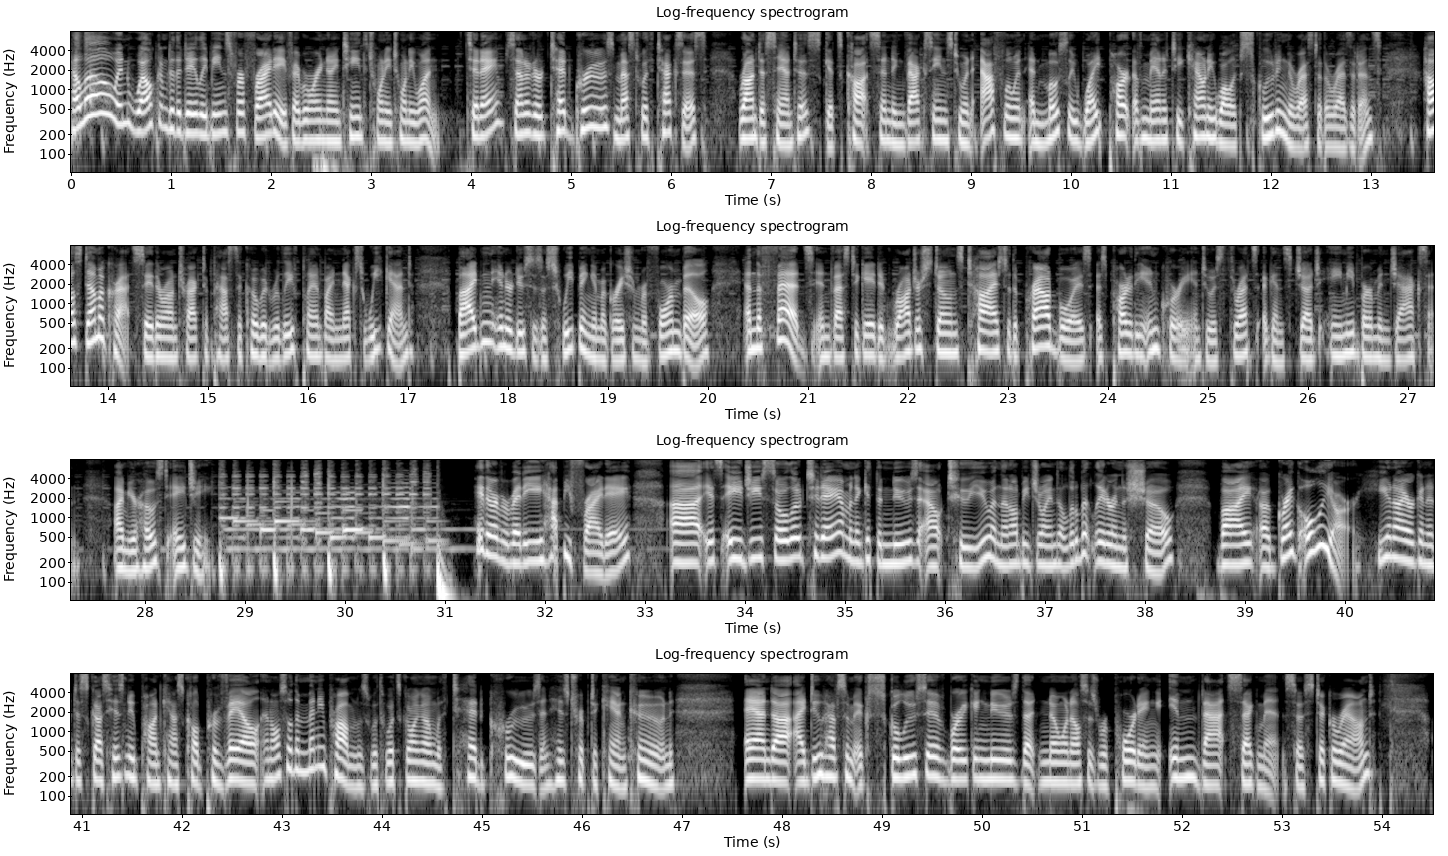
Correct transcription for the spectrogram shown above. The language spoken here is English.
Hello and welcome to the Daily Beans for Friday, February 19th, 2021. Today, Senator Ted Cruz messed with Texas. Ron DeSantis gets caught sending vaccines to an affluent and mostly white part of Manatee County while excluding the rest of the residents. House Democrats say they're on track to pass the COVID relief plan by next weekend. Biden introduces a sweeping immigration reform bill. And the feds investigated Roger Stone's ties to the Proud Boys as part of the inquiry into his threats against Judge Amy Berman Jackson. I'm your host, AG. Hey there, everybody. Happy Friday. Uh, it's AG Solo today. I'm going to get the news out to you, and then I'll be joined a little bit later in the show by uh, Greg Olear. He and I are going to discuss his new podcast called Prevail and also the many problems with what's going on with Ted Cruz and his trip to Cancun. And uh, I do have some exclusive breaking news that no one else is reporting in that segment, so stick around.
